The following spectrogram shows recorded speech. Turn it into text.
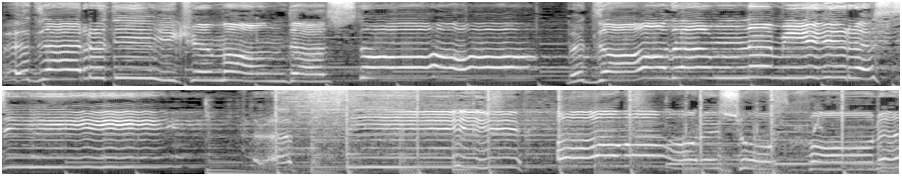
به دردی که من دستا به دادم نمی‌رسی. رفتی آوار شد خانه.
